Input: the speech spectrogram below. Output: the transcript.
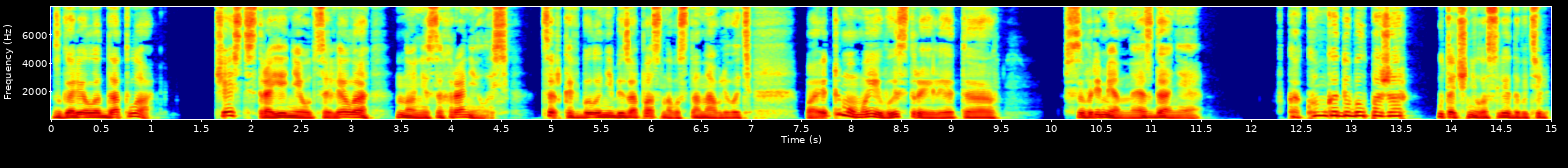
сгорела дотла. Часть строения уцелела, но не сохранилась. Церковь было небезопасно восстанавливать, поэтому мы и выстроили это современное здание. «В каком году был пожар?» — уточнила следователь.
